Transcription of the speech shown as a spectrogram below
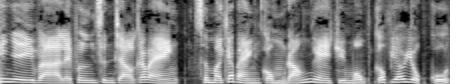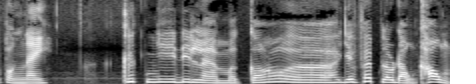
Khi Nhi và Lệ Phương xin chào các bạn. Xin mời các bạn cùng đón nghe chuyên mục góc giáo dục của tuần này. Kích Nhi đi làm mà có ờ, giấy phép lao động không?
